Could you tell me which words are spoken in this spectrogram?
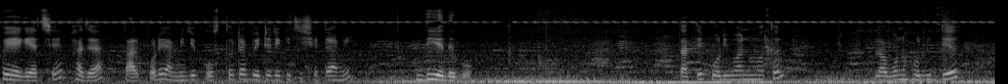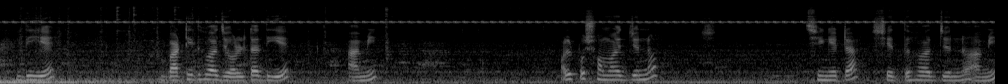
হয়ে গেছে ভাজা। তারপরে আমি যে পোস্তটা বেটে রেখেছি সেটা আমি দিয়ে দেব। তাতে পরিমাণ মতন লবণ, হলুদ দিয়ে দিয়ে বাটি ধোয়া জলটা দিয়ে আমি অল্প সময়ের জন্য ঝিঙেটা সেদ্ধ হওয়ার জন্য আমি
